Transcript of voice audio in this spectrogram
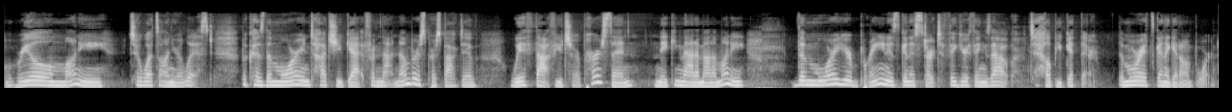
real money to what's on your list. Because the more in touch you get from that numbers perspective with that future person making that amount of money, the more your brain is going to start to figure things out to help you get there the more it's going to get on board.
